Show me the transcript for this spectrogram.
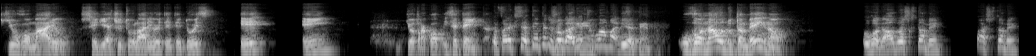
que o Romário seria titular em 82 e em que outra Copa? Em 70. Eu falei que 70 ele jogaria 70, de alguma maneira. 70. O Ronaldo também, não? O Ronaldo, acho que também. Acho que também.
